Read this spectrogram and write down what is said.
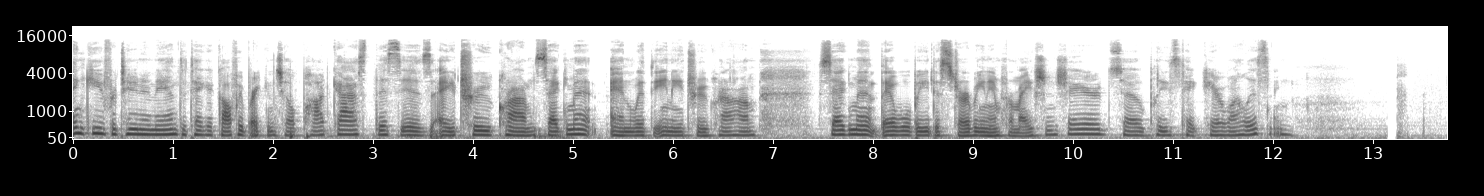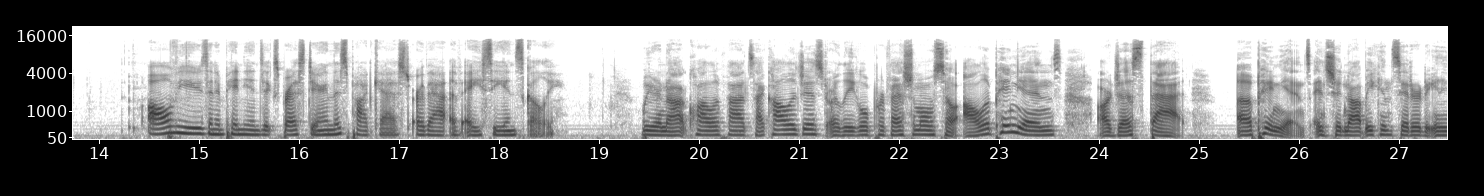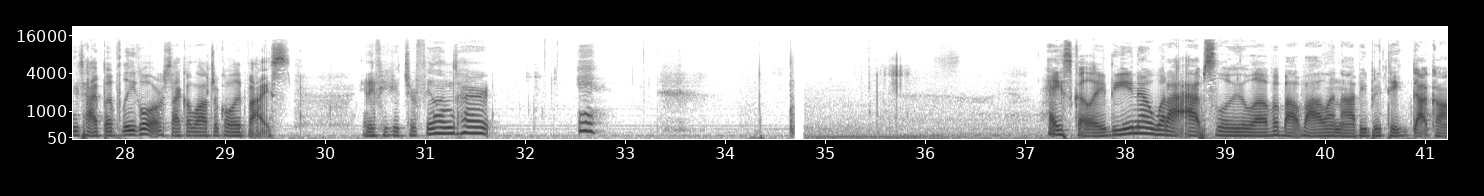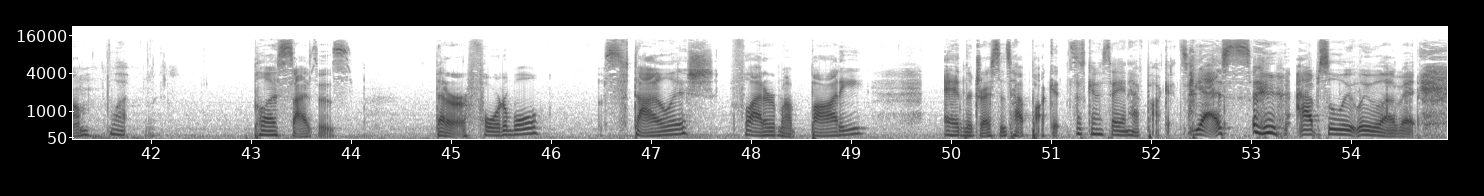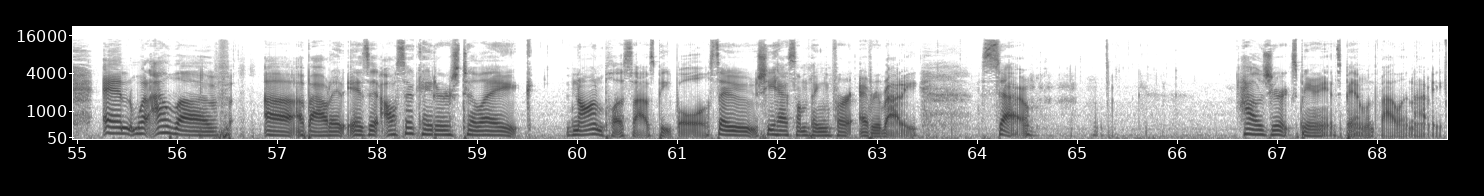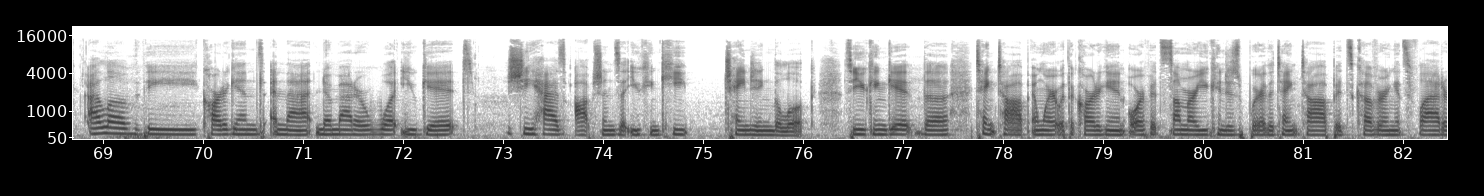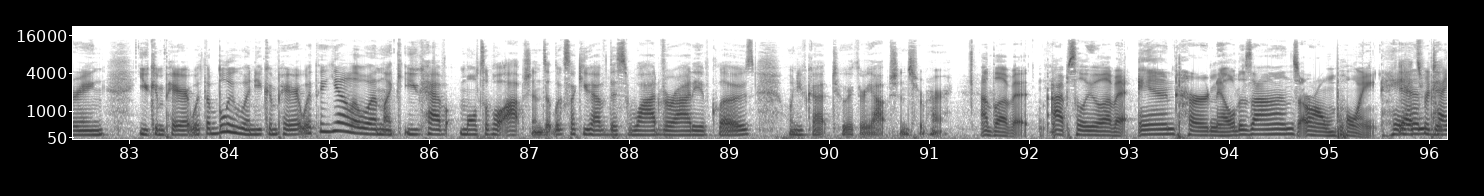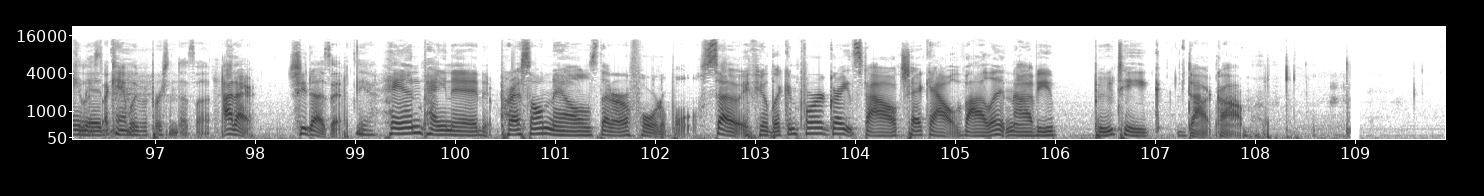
Thank you for tuning in to Take a Coffee Break and Chill podcast. This is a true crime segment, and with any true crime segment, there will be disturbing information shared, so please take care while listening. All views and opinions expressed during this podcast are that of AC and Scully. We are not qualified psychologists or legal professionals, so all opinions are just that opinions and should not be considered any type of legal or psychological advice. And if you get your feelings hurt, eh. Hey Scully, do you know what I absolutely love about VioletandIvyBoutique.com? What? Plus sizes that are affordable, stylish, flatter my body, and the dresses have pockets. I was going to say and have pockets. Yes, absolutely love it. And what I love uh, about it is it also caters to like non plus size people. So she has something for everybody. So, how's your experience been with Violet Ivy? I love the cardigans and that no matter what you get, she has options that you can keep changing the look. So you can get the tank top and wear it with the cardigan, or if it's summer, you can just wear the tank top. It's covering, it's flattering. You can pair it with a blue one, you can pair it with a yellow one. Like you have multiple options. It looks like you have this wide variety of clothes when you've got two or three options from her. I love it. Absolutely love it. And her nail designs are on point. Hand yeah, it's ridiculous. painted. I can't believe a person does that. I know. She does it. Yeah. Hand painted, press on nails that are affordable. So if you're looking for a great style, check out Violet and Ivy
